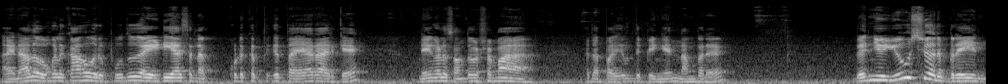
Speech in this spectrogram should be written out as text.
அதனால் உங்களுக்காக ஒரு புது ஐடியாஸை நான் கொடுக்கறதுக்கு தயாராக இருக்கேன். நீங்களும் சந்தோஷமாக அதை பகிர்ந்துப்பீங்கன்னு நம்புகிறேன் when you use your brain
